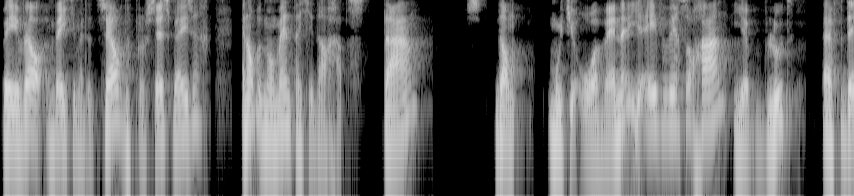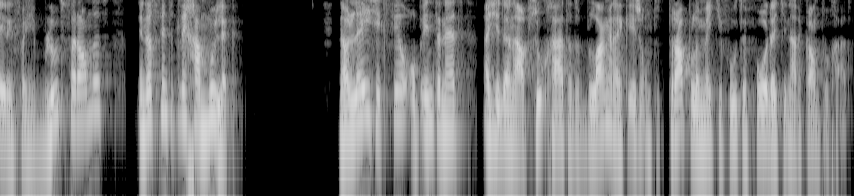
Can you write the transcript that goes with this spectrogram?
ben je wel een beetje met hetzelfde proces bezig. En op het moment dat je dan gaat staan, dan moet je oor wennen, je evenwichtsorgaan, je bloedverdeling eh, van je bloed verandert. En dat vindt het lichaam moeilijk. Nou lees ik veel op internet, als je daarna op zoek gaat, dat het belangrijk is om te trappelen met je voeten voordat je naar de kant toe gaat.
